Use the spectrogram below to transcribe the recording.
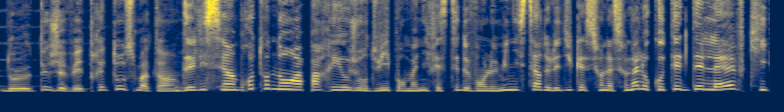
de TGV très tôt ce matin. Des lycéens bretonnants à Paris aujourd'hui pour manifester devant le ministère de l'Éducation nationale aux côtés d'élèves qui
